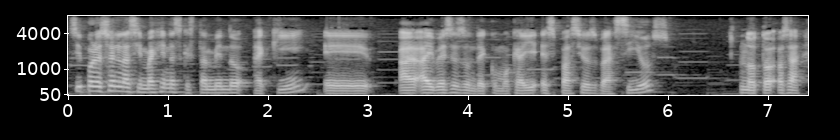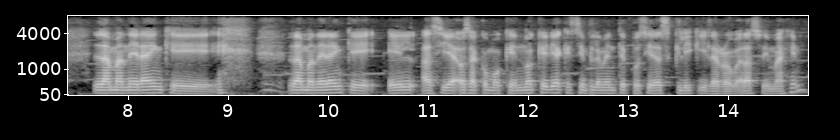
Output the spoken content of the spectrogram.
Sí, por eso en las imágenes que están viendo aquí, eh, hay veces donde como que hay espacios vacíos o sea, la manera en que la manera en que él hacía, o sea, como que no quería que simplemente pusieras clic y le robara su imagen,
